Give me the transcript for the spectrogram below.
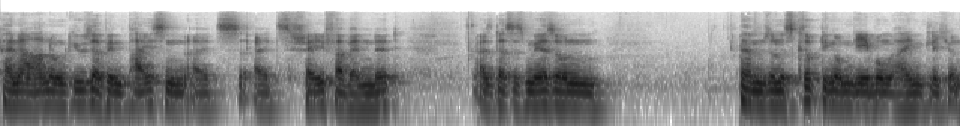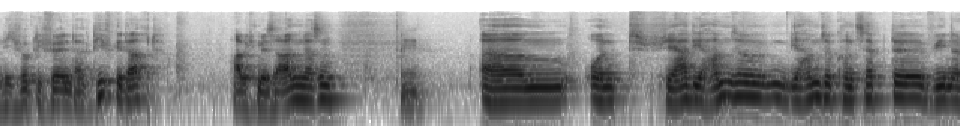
keine Ahnung, Userbin Python als, als Shell verwendet. Also das ist mehr so, ein, ähm, so eine Scripting-Umgebung eigentlich und nicht wirklich für interaktiv gedacht, habe ich mir sagen lassen. Ähm, und ja, die haben so, die haben so Konzepte wie eine,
